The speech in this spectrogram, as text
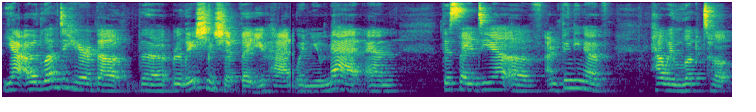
Yeah, I would love to hear about the relationship that you had when you met and this idea of, I'm thinking of how we look to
